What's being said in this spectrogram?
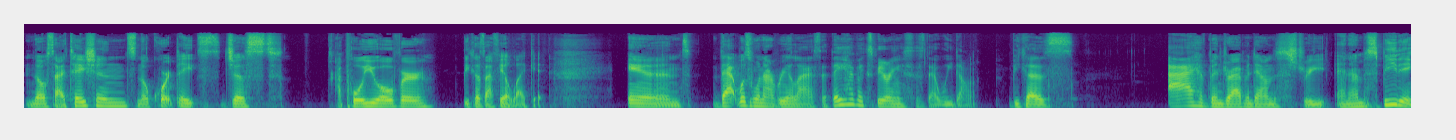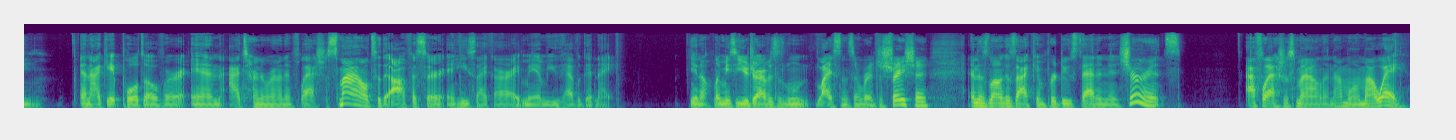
no citations, no court dates, just I pull you over because I feel like it. And that was when I realized that they have experiences that we don't because I have been driving down the street and I'm speeding and I get pulled over and I turn around and flash a smile to the officer and he's like, "All right, ma'am, you have a good night." You know, let me see your driver's license and registration, and as long as I can produce that in insurance, I flash a smile and I'm on my way.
